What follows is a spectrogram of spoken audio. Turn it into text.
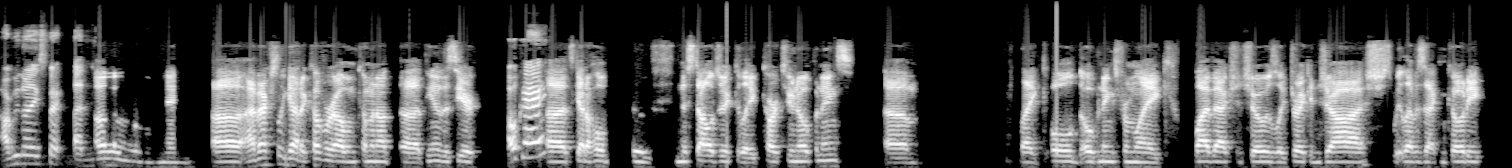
Are we gonna expect a oh man, uh, I've actually got a cover album coming out uh, at the end of this year. okay? Uh, it's got a whole bunch of nostalgic like cartoon openings, um, like old openings from like live action shows like Drake and Josh, Sweet Love, Zach and Cody.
